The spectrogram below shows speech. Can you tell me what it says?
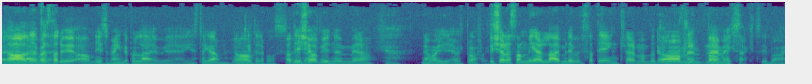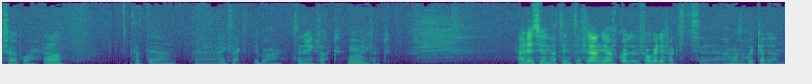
det. Ja, ja vi den testade du ju. Ja. Ni som hängde på live eh, Instagram och Ja. tittade på oss. ja, det kör vi ju numera. Den var ju jävligt bra Vi faktiskt. kör nästan mer live, men det är väl för att det är enklare. Man behöver inte Ja, och men, klippa nej, men skit. exakt. Det är bara att köra på. Ja. Så att, eh, eh, exakt, det är bara, sen är det klart. Mm. Det är klart. Ja, det är synd att inte, för den, jag frågade faktiskt eh, hon som skickade den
